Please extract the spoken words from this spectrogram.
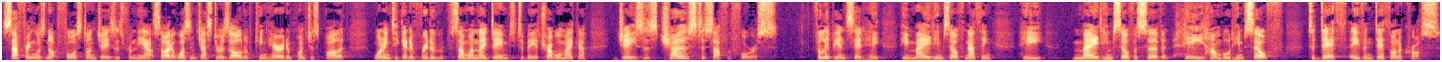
Suffering was not forced on Jesus from the outside. It wasn't just a result of King Herod and Pontius Pilate wanting to get rid of someone they deemed to be a troublemaker. Jesus chose to suffer for us. Philippians said he, he made himself nothing. He made himself a servant. He humbled himself to death, even death on a cross.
